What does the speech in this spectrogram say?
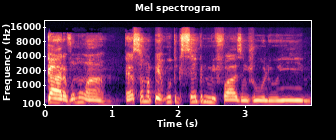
Cara, vamos lá. Essa é uma pergunta que sempre me fazem, Júlio, e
